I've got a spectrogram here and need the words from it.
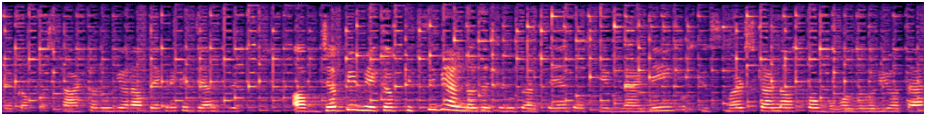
मेकअप को स्टार्ट करूँगी। और आप देख रहे हैं कि जस्ट अब जब भी मेकअप किसी भी एंगल से शुरू करते हैं तो उसकी ब्लेंडिंग उसकी स्मर्ट्स करना उसको बहुत ज़रूरी होता है।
